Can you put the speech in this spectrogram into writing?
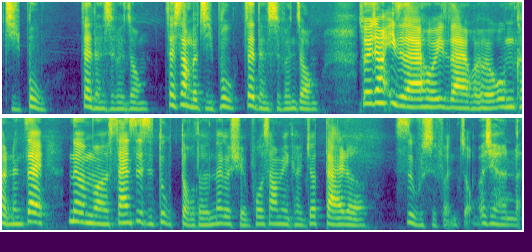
几步，再等十分钟，再上个几步，再等十分钟。所以这样一直来回，一直来回回，我们可能在那么三四十度陡的那个雪坡上面，可能就待了四五十分钟，而且很冷。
